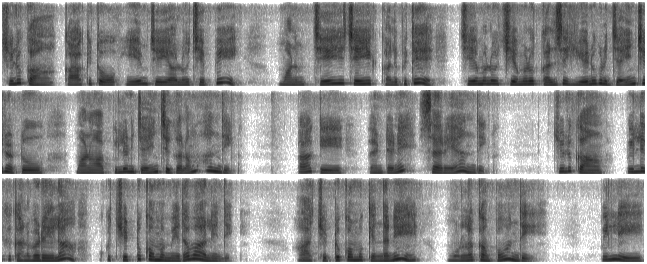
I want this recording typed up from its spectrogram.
చిలుక కాకితో ఏం చేయాలో చెప్పి మనం చేయి చేయి కలిపితే చీమలు చీమలు కలిసి ఏనుగుని జయించినట్టు మనం ఆ పిల్లిని జయించగలం అంది. కాకి వెంటనే సరే అంది. చిలుక పిల్లికి కనబడేలా ఒక చెట్టు కొమ్మ మీద వాలింది. ఆ చెట్టు కొమ్మ కిందనే ముళ్ళకంప ఉంది. పిల్లి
